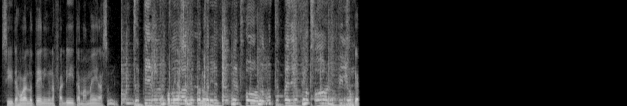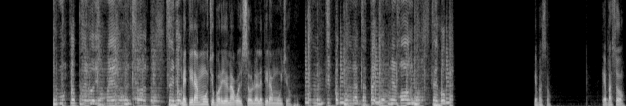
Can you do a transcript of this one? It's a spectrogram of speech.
Sí, está jugando tenis, una faldita, mamé, azul. Una combinación de colores. Mucho, pero yo me hago el sordo. Serio, me tiran mucho, pero yo me hago el sol, a él le tiran mucho. Tengo ¿Qué pasó? ¿Qué pasó?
